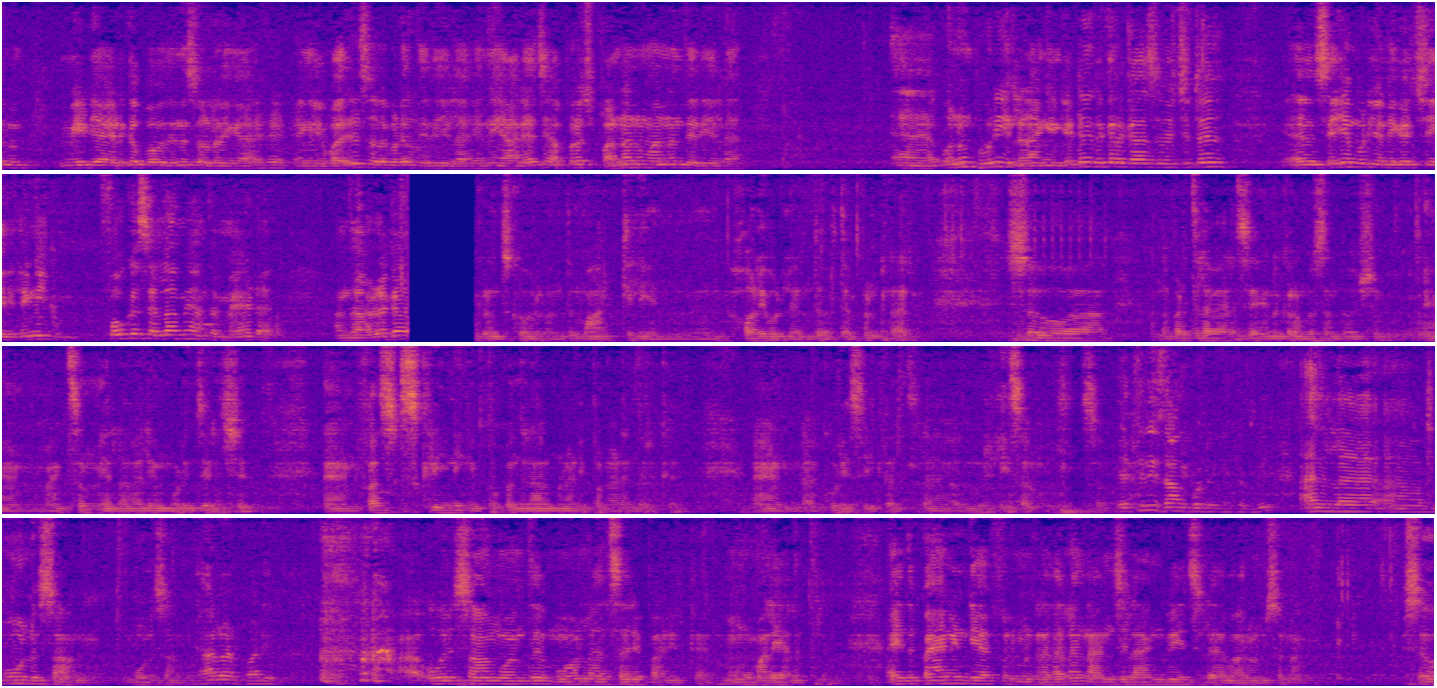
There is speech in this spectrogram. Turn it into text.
மீடியா எடுக்க போகுதுன்னு சொல்றீங்க? எங்களுக்கு பதில் சொல்ல கூட தெரியல. என்ன யாரையாச்சும் அப்ரோச் பண்ணணுமான்னு தெரியல. ஒன்றும் புரியல. நாங்க எங்கிட்ட இருக்கிற காசு வச்சுட்டு செய்ய முடியும் நிகழ்ச்சி. எங்களுக்கு ஃபோக்கஸ் எல்லாமே அந்த மேடை. அந்த அழகா பேக்ரவுண்ட் ஸ்கோர் வந்து மார்க் கிலியன் ஹாலிவுட்ல இருந்து ஒருத்தர் பண்ணுறாரு ஸோ அந்த படத்தில் வேலை செய்ய எனக்கு ரொம்ப சந்தோஷம். அண்ட் மேக்ஸிமம் எல்லா வேலையும் முடிஞ்சிருச்சு. அண்ட் ஃபர்ஸ்ட் ஸ்க்ரீனிங் இப்போ கொஞ்ச நாள் முன்னாடி இப்போ நடந்திருக்கு. அண்ட் கூடிய சீக்கிரத்தில் அதுவும் ரிலீஸ் ஆகும். ஸோ எத்தனை சாங் போட்டிருக்கீங்க அதில் மூணு சாங் மூணு சாங் யார் யார் பாடியிருக்காங்க ஒரு சாங் வந்து மோகன்லால் சாரே பாடியிருக்காரு மலையாளத்தில். இது பேன் இண்டியா ஃபில்ம்ன்றதால அந்த அஞ்சு லாங்குவேஜில் வரும்னு சொன்னாங்க. ஸோ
